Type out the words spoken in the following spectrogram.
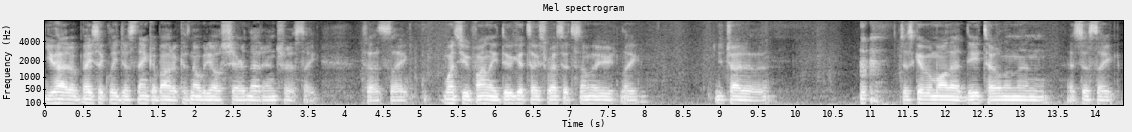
you had to basically just think about it because nobody else shared that interest. Like, so it's like once you finally do get to express it to somebody, like you try to just give them all that detail, and then it's just like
